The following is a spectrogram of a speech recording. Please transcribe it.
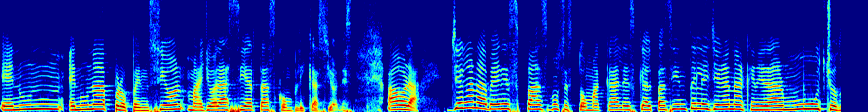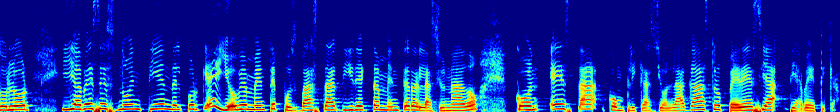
en, un, en una propensión mayor a ciertas complicaciones. Ahora, llegan a haber espasmos estomacales que al paciente le llegan a generar mucho dolor y a veces no entiende el por qué y obviamente pues va a estar directamente relacionado con esta complicación, la gastroperecia diabética.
